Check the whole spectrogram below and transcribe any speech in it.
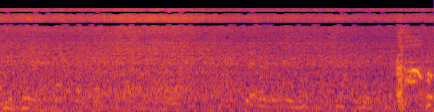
ハハハハ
